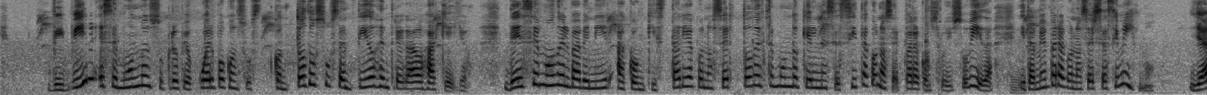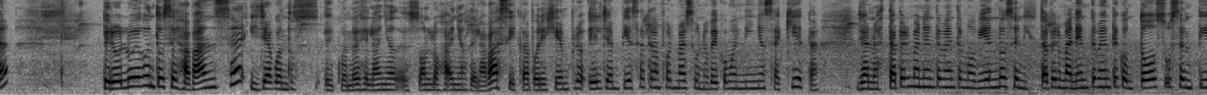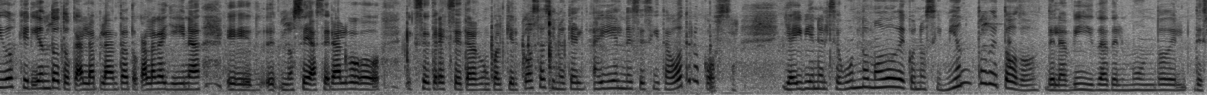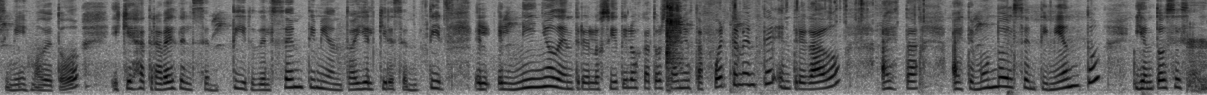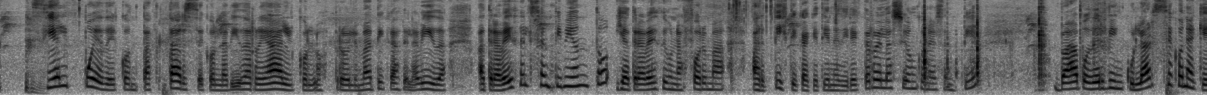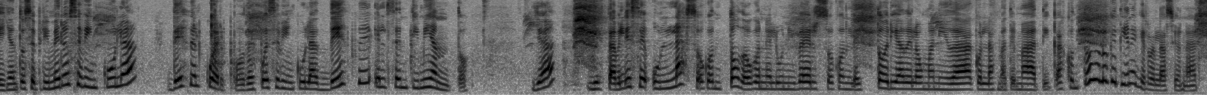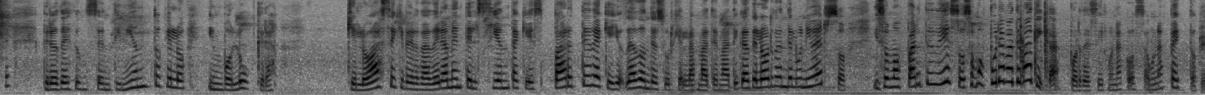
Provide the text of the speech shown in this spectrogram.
vivir ese mundo en su propio cuerpo con, sus, con todos sus sentidos entregados a aquello. De ese modo él va a venir a conquistar y a conocer todo este mundo que él necesita conocer para construir su vida y también para conocerse a sí mismo, ¿ya? Pero luego entonces avanza y ya cuando, eh, cuando es el año, son los años de la básica, por ejemplo, él ya empieza a transformarse, uno ve como el niño se aquieta, ya no está permanentemente moviéndose ni está permanentemente con todos sus sentidos queriendo tocar la planta, tocar la gallina, eh, eh, no sé, hacer algo, etcétera, etcétera, con cualquier cosa, sino que ahí él necesita otra cosa. Y ahí viene el segundo modo de conocimiento de todo, de la vida, del mundo, del- de sí mismo, de todo, y que es a través del sentir, del sentimiento. Ahí él quiere sentir. El, el niño de entre los 7 y los 14 años está fuertemente entregado a, esta, a este mundo del sentimiento y entonces si él puede contactarse con la vida real, con las problemáticas de la vida, a través del sentimiento y a través de una forma artística que tiene directa relación con el sentir, va a poder vincularse con aquello. Entonces primero se vincula desde el cuerpo, después se vincula desde el sentimiento, ¿ya? Y establece un lazo con todo, con el universo, con la historia de la humanidad, con las matemáticas, con todo lo que tiene que relacionarse, pero desde un sentimiento que lo involucra, que lo hace que verdaderamente él sienta que es parte de aquello, de donde surgen las matemáticas del orden del universo. Y somos parte de eso, somos pura matemática, por decir una cosa, un aspecto.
